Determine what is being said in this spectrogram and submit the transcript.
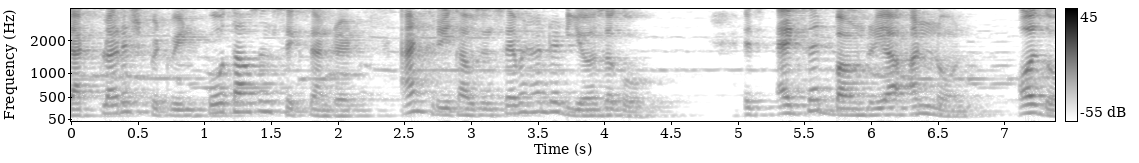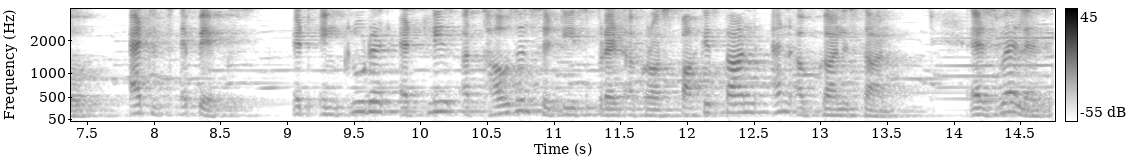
that flourished between 4600 and 3700 years ago. Its exact boundary are unknown, although at its apex, it included at least a thousand cities spread across Pakistan and Afghanistan, as well as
